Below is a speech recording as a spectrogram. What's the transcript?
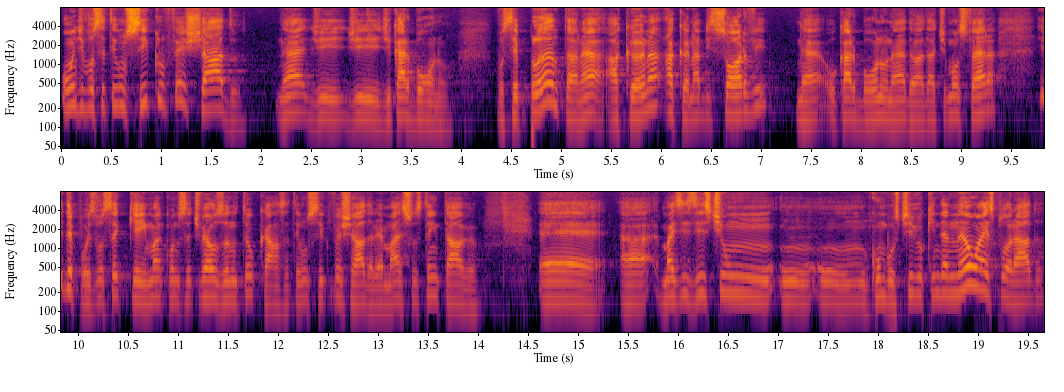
onde você tem um ciclo fechado né, de, de, de carbono. Você planta né, a cana, a cana absorve né, o carbono né, da, da atmosfera e depois você queima quando você estiver usando o teu carro. Você tem um ciclo fechado, ele é mais sustentável. É, mas existe um, um- um combustível que ainda não é explorado.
